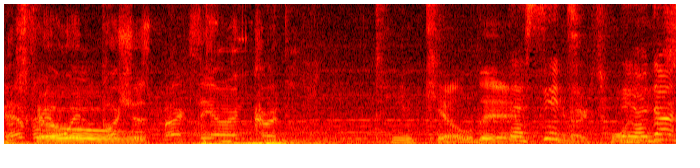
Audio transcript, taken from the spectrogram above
Let's Every go. pushes back the Iron Curtain. Team killed it. That's it. In our They are done.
